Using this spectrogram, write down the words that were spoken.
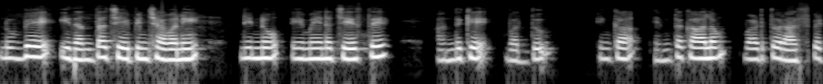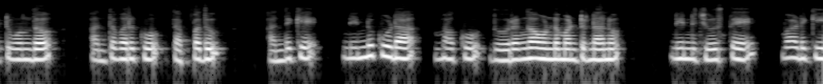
నువ్వే ఇదంతా చేపించావని నిన్ను ఏమైనా చేస్తే అందుకే వద్దు. ఇంకా ఎంతకాలం వాడితో రాసిపెట్టి ఉందో అంతవరకు తప్పదు. అందుకే నిన్ను కూడా మాకు దూరంగా ఉండమంటున్నాను. నిన్ను చూస్తే వాడికి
